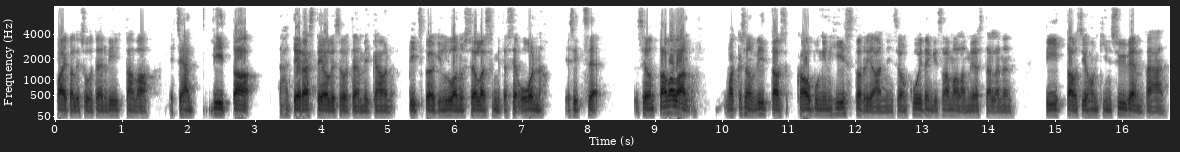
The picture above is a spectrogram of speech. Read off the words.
paikallisuuteen viittaavaa. Että sehän viittaa tähän terästeollisuuteen, mikä on Pittsburghin luonut sellaisessa, mitä se on. Ja sitten se, se on tavallaan, vaikka se on viittaus kaupungin historiaan, niin se on kuitenkin samalla myös tällainen viittaus johonkin syvempään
